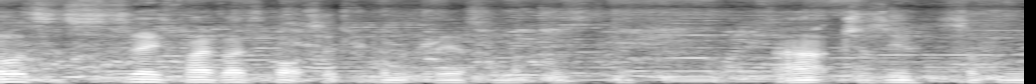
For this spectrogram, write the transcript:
Oh, today's Five Live Sports Extra commentary from. Archers here, something.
